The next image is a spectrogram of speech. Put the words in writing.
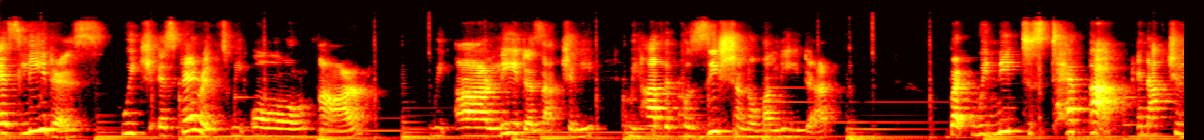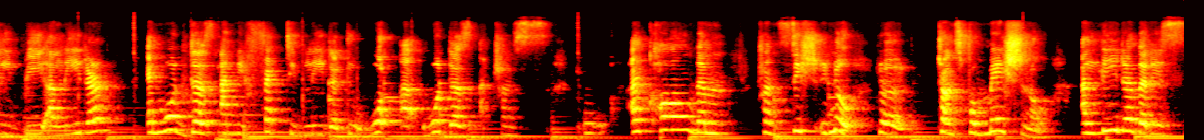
as leaders which as parents we all are we are leaders actually. We have the position of a leader. But we need to step up and actually be a leader and what does an effective leader do? What uh, what does a trans i call them transition you know uh, transformational. A leader that is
